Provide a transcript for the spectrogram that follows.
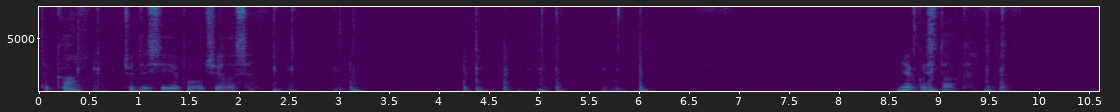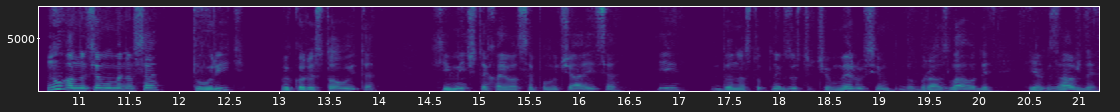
Така чудесія получилася. Якось так. Ну, а на цьому в мене все. Творіть, використовуйте, хімічте, хай у вас все виходить. І до наступних зустрічей. Миру всім, добра, злагоди, як завжди.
